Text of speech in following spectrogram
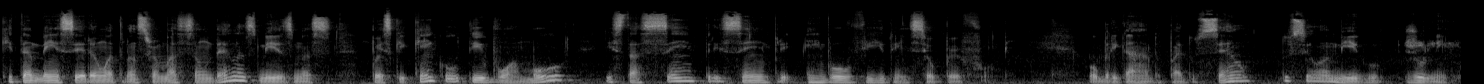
que também serão a transformação delas mesmas, pois que quem cultiva o amor está sempre, sempre envolvido em seu perfume. Obrigado, Pai do céu, do seu amigo Julinho.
